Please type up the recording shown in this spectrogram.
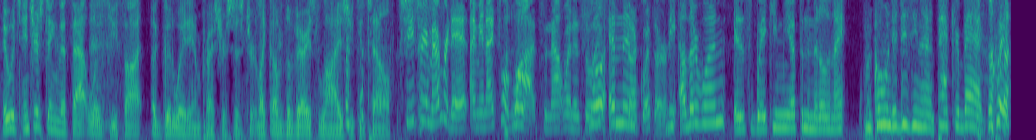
It was interesting that that was, you thought, a good way to impress your sister. Like, of the various lies you could tell. She's remembered it. I mean, I told lots, and that one is really well, and then stuck with her. the other one is waking me up in the middle of the night. We're going to Disneyland. Pack your bag, quick.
